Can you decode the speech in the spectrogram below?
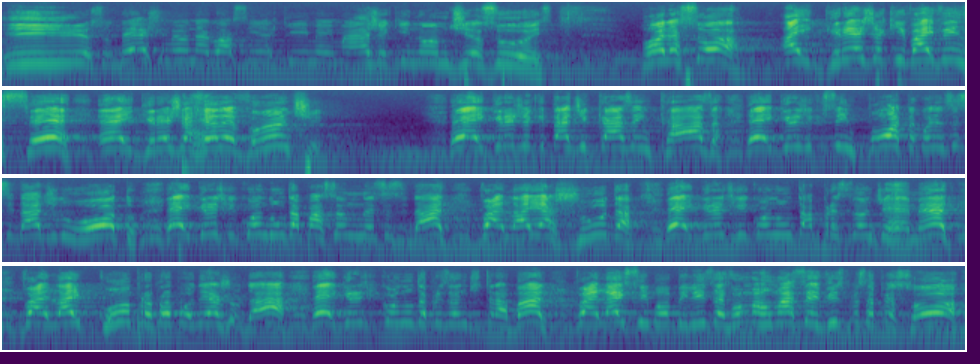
Isso, deixa o meu negocinho aqui, minha imagem aqui em nome de Jesus. Olha só, a igreja que vai vencer é a igreja relevante. É a igreja que está de casa em casa, é a igreja que se importa com a necessidade do outro, é a igreja que quando um está passando necessidade, vai lá e ajuda, é a igreja que quando um está precisando de remédio, vai lá e compra para poder ajudar, é a igreja que quando um está precisando de trabalho, vai lá e se mobiliza, vamos arrumar serviço para essa pessoa,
